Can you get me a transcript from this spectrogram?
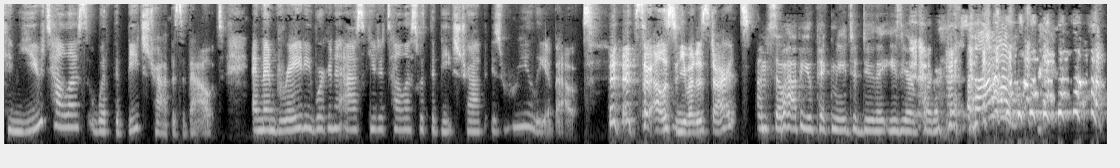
can you tell us what the beach trap is about? And then Bradeigh, we're going to ask you to tell us what the beach trap is really about. so, Alison, you want to start? I'm so happy you picked me to do the easier part of this.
